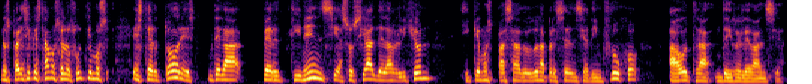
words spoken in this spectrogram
Nos parece que estamos en los últimos estertores de la pertinencia social de la religión y que hemos pasado de una presencia de influjo a otra de irrelevancia.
